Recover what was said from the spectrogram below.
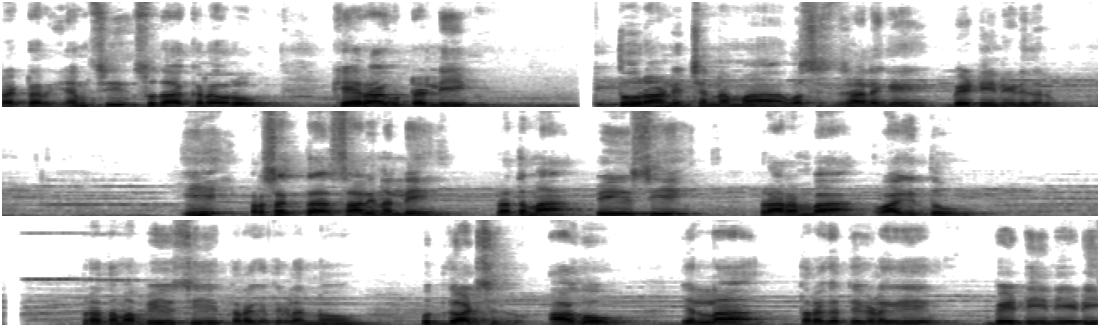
ಡಾಕ್ಟರ್ ಎಂ ಸಿ ಸುಧಾಕರ್ ಅವರು ಕೆ ರಾಗುಟ್ಟಳ್ಳಿ ಕಿತ್ತೂರಾಣಿ ಚೆನ್ನಮ್ಮ ವಸತಿ ಶಾಲೆಗೆ ಭೇಟಿ ನೀಡಿದರು. ಈ ಪ್ರಸಕ್ತ ಸಾಲಿನಲ್ಲಿ ಪ್ರಥಮ ಪಿ ಯು ಸಿ ಪ್ರಾರಂಭವಾಗಿದ್ದು, ಪ್ರಥಮ ಪಿ ಯು ಸಿ ತರಗತಿಗಳನ್ನು ಉದ್ಘಾಟಿಸಿದರು ಹಾಗೂ ಎಲ್ಲ ತರಗತಿಗಳಿಗೆ ಭೇಟಿ ನೀಡಿ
